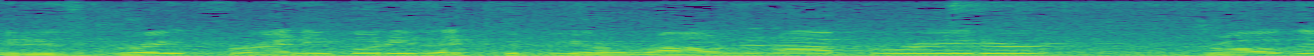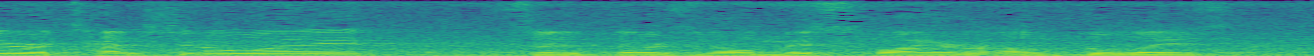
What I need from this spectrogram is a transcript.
it is great for anybody that could be around an operator, draw their attention away so that there's no misfire of the laser.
